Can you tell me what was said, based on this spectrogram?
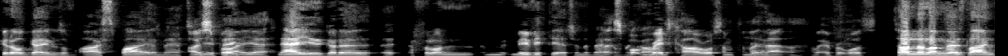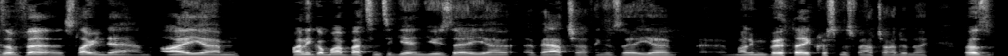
good old games of I Spy and that. I And you Spy, think, yeah. now you've got a, a, a full-on movie theater in the back That of the spot cars. red car or something like Yeah. that, or whatever it was. So along those lines of uh, slowing down, I um, finally got my butts into gear and used a, uh, a voucher. I think it was a uh, uh, might even birthday, Christmas voucher. I don't know. But was,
